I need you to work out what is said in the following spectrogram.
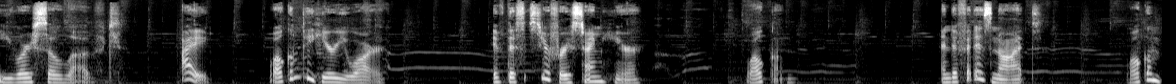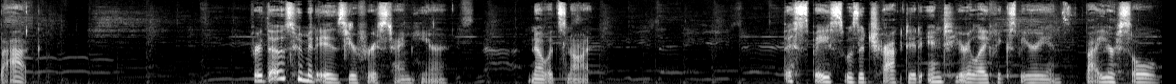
You are so loved. Hi, welcome to Here You Are. If this is your first time here, welcome. And if it is not, welcome back. For those whom it is your first time here, no, it's not. This space was attracted into your life experience by your soul.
